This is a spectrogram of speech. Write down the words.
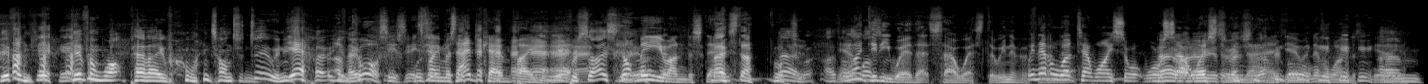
given given what Pele went on to do, and yeah, of course, his, his famous ad campaign. yeah. Precisely, Not me, you understand. Most unfortunate. No, I thought Why did he wear that sou'wester? We never. we never worked out why he saw wore a No, I know, sou'wester you've in that. that ad. Yeah, we never wondered. Yeah, yeah. Um,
